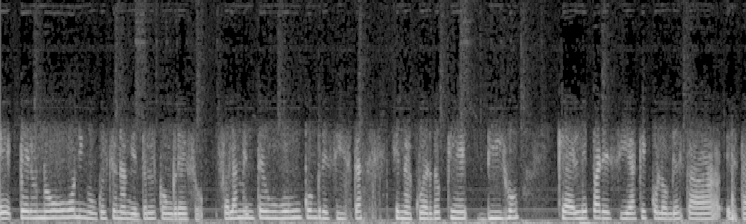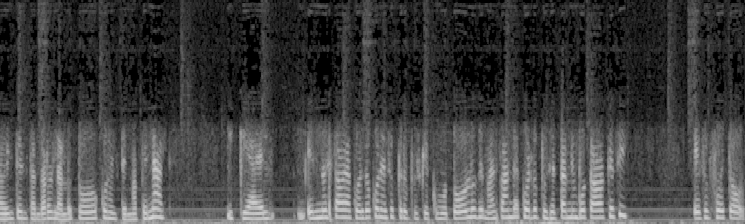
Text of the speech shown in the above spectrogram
Eh, pero no hubo ningún cuestionamiento en el Congreso, solamente hubo un congresista que me acuerdo que dijo que a él le parecía que Colombia estaba, estaba intentando arreglarlo todo con el tema penal y que a él, él no estaba de acuerdo con eso, pero pues que como todos los demás estaban de acuerdo, pues él también votaba que sí. Eso fue todo.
